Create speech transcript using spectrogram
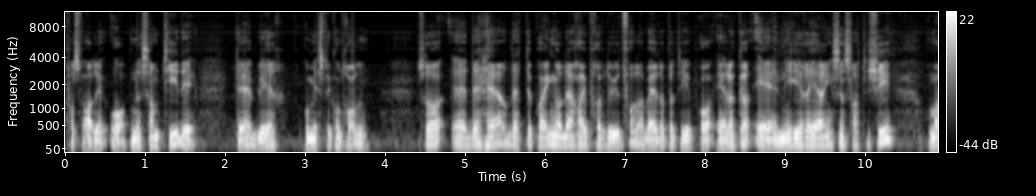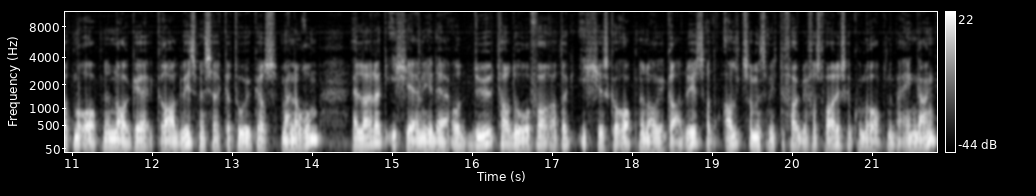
forsvarlig, åpner samtidig, det blir å miste kontrollen. Så eh, det er her dette poenget, og det har jeg prøvd å utfordre Arbeiderpartiet på. Er dere enig i regjeringens strategi om at vi åpner Norge gradvis med ca. to ukers mellomrom? Eller er dere ikke enig i det? Og Du tar til orde for at dere ikke skal åpne Norge gradvis, at alt som er smittefaglig forsvarlig skal kunne åpne med en gang.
